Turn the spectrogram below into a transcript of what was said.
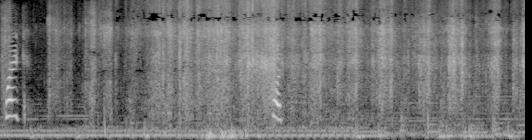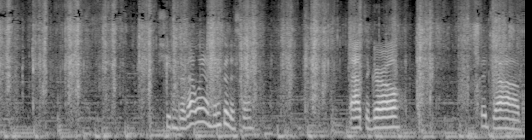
Break. One. She can go that way. I'm going to go this way. That's a girl. Good job.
